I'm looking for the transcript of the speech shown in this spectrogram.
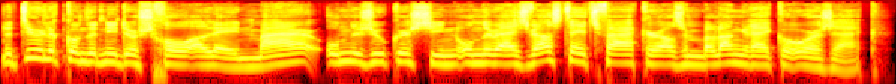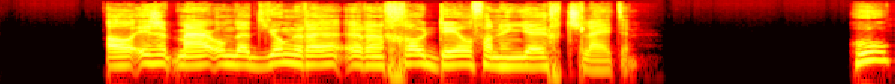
Natuurlijk komt het niet door school alleen, maar onderzoekers zien onderwijs wel steeds vaker als een belangrijke oorzaak. Al is het maar omdat jongeren er een groot deel van hun jeugd slijten. Hoe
